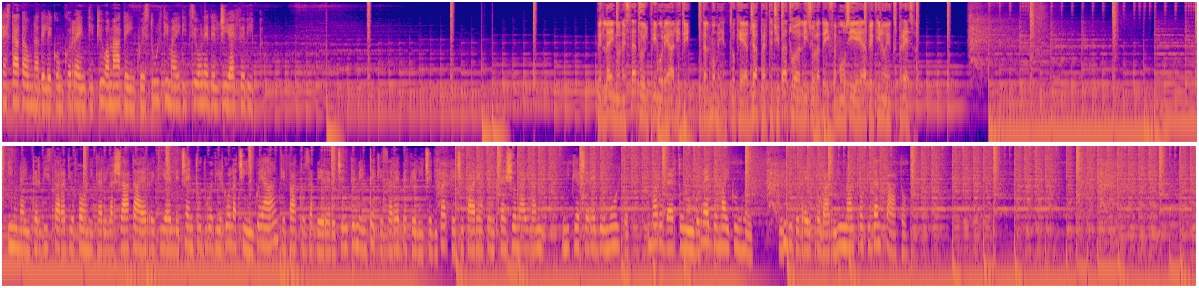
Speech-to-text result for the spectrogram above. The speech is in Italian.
È stata una delle concorrenti più amate in quest'ultima edizione del GF VIP. Per lei non è stato il primo reality, dal momento che ha già partecipato all'Isola dei Famosi e a Pechino Express. In una intervista radiofonica rilasciata a RTL 102,5 ha anche fatto sapere recentemente che sarebbe felice di partecipare a Temptation Island. Mi piacerebbe molto, ma Roberto non verrebbe mai con me quindi dovrei trovarmi un altro fidanzato.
